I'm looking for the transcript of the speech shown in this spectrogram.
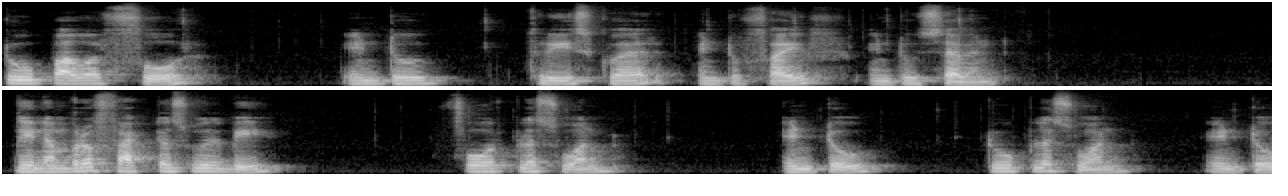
2 power 4 into 3 square into 5 into 7. The number of factors will be 4 plus 1 into 2 plus 1 into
